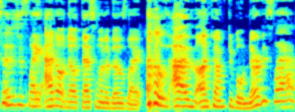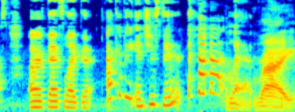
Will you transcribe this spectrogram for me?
So it's just like I don't know if that's one of those like oh I'm uncomfortable nervous laughs or if that's like a I could be interested laugh. Right.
